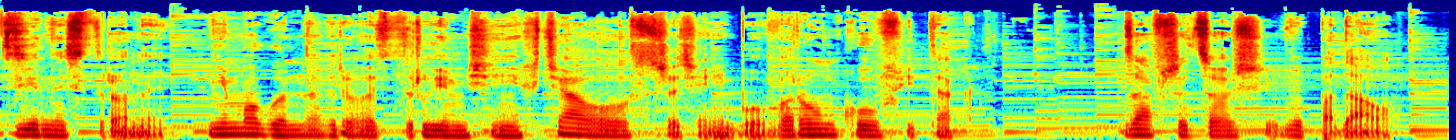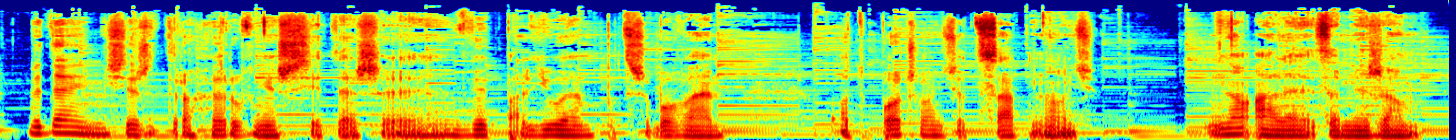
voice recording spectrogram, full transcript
z jednej strony nie mogłem nagrywać, z drugiej mi się nie chciało, z trzeciej nie było warunków i tak zawsze coś wypadało. Wydaje mi się, że trochę również się też e, wypaliłem, potrzebowałem odpocząć, odsapnąć, no ale zamierzam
